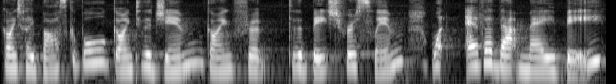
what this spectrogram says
going to play basketball, going to the gym, going for to the beach for a swim, whatever that may be,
